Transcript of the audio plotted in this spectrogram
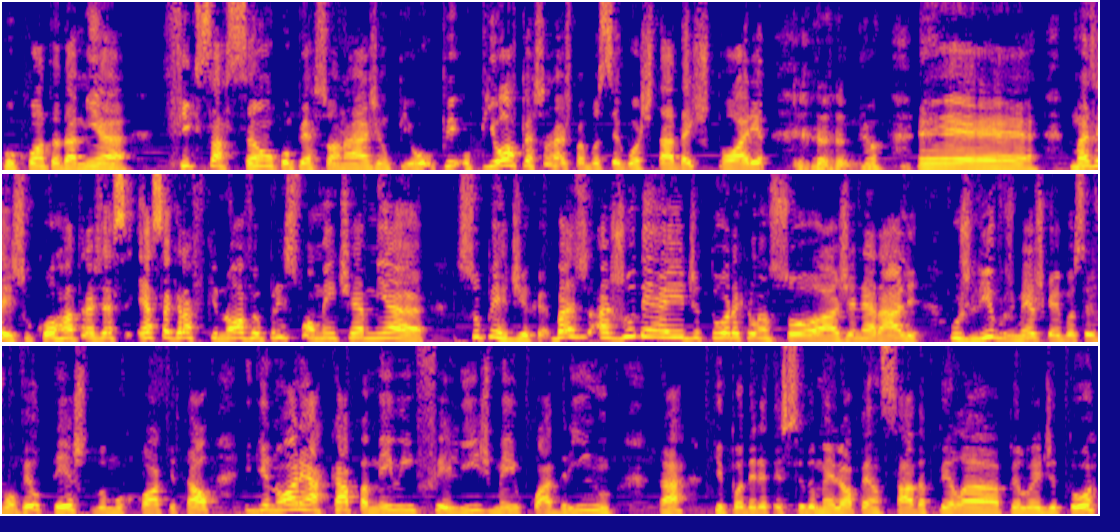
por conta da minha fixação com o personagem, o pior, o pior personagem para você gostar da história. é, mas é isso, corram atrás dessa. Essa graphic novel, principalmente, é a minha super dica. Mas ajudem a editora que lançou a Generale, os livros mesmo, que aí vocês vão ver o texto do Murcock e tal. Ignorem a capa meio infeliz, meio quadrinho, tá? Que poderia ter sido melhor pensada pela, pelo editor.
